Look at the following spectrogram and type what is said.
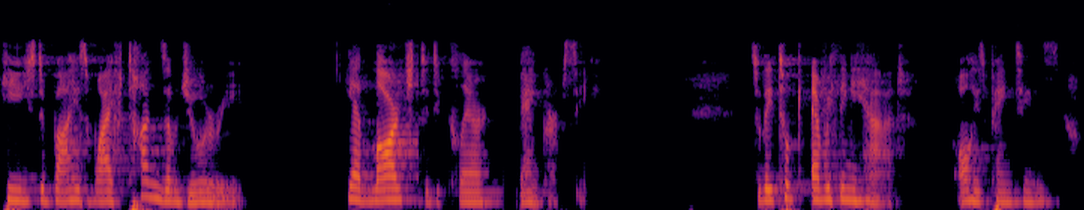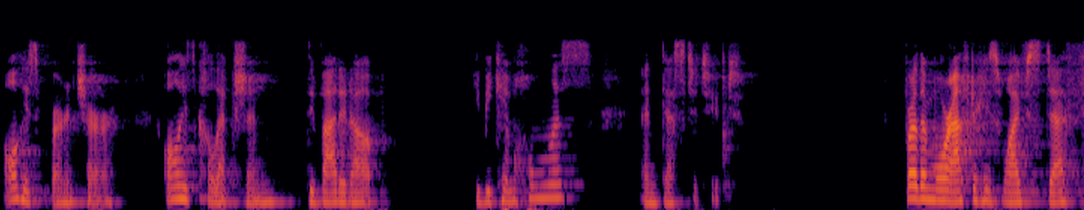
He used to buy his wife tons of jewelry. He had large to declare bankruptcy. So they took everything he had, all his paintings, all his furniture, all his collection, divided up he became homeless and destitute. Furthermore, after his wife's death,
